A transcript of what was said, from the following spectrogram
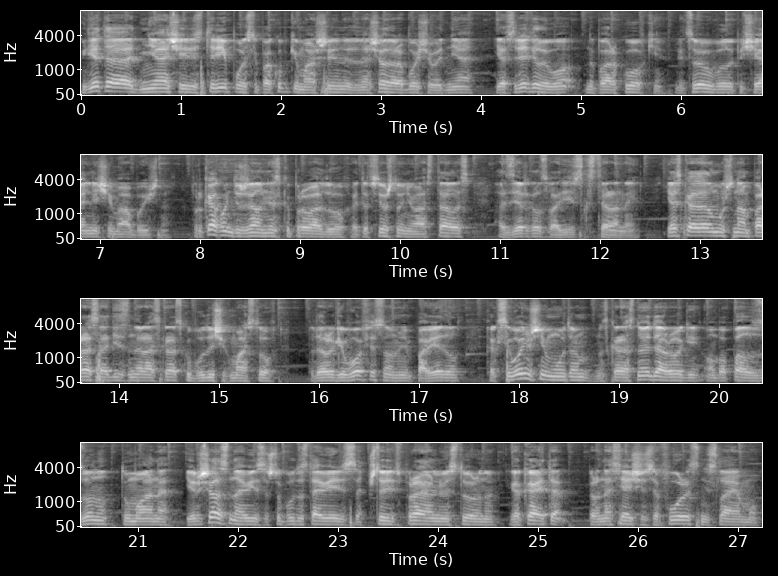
Где-то дня через три после покупки машины до начала рабочего дня я встретил его на парковке. Лицо его было печальнее, чем обычно. В руках он держал несколько проводов. Это все, что у него осталось от зеркала с водительской стороны. Я сказал ему, что нам пора садиться на раскраску будущих мостов, по дороге в офис он мне поведал, как сегодняшним утром на скоростной дороге он попал в зону тумана и решил остановиться, чтобы удостовериться, что идет в правильную сторону. Какая-то проносящаяся фура снесла ему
